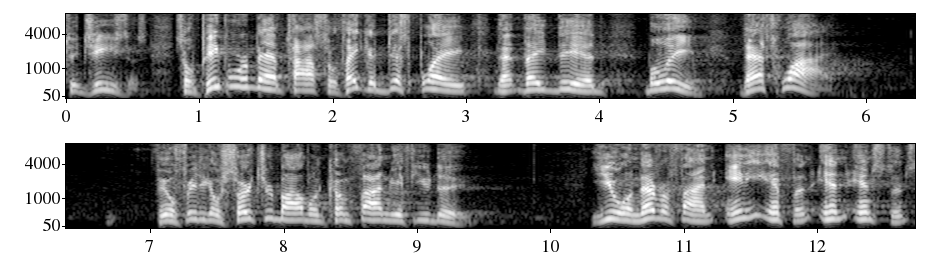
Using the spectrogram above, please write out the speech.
to Jesus. So people were baptized so they could display that they did believe. That's why. Feel free to go search your Bible and come find me if you do you will never find any infant, in instance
